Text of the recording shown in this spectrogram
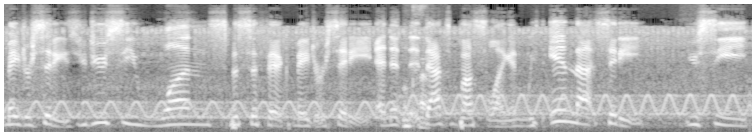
major cities. You do see one specific major city, and it, Okay. that's bustling. And within that city, you see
